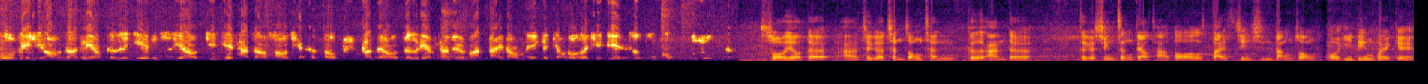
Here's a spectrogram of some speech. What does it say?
我必须要燃料，可是烟只要今天它只要烧起来的时候，它只要有热量，它就会把它带到每一个角落，而且烟是无孔不入的。所有的啊，这个城中城个案的。这个行政调查都在进行当中，我一定会给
